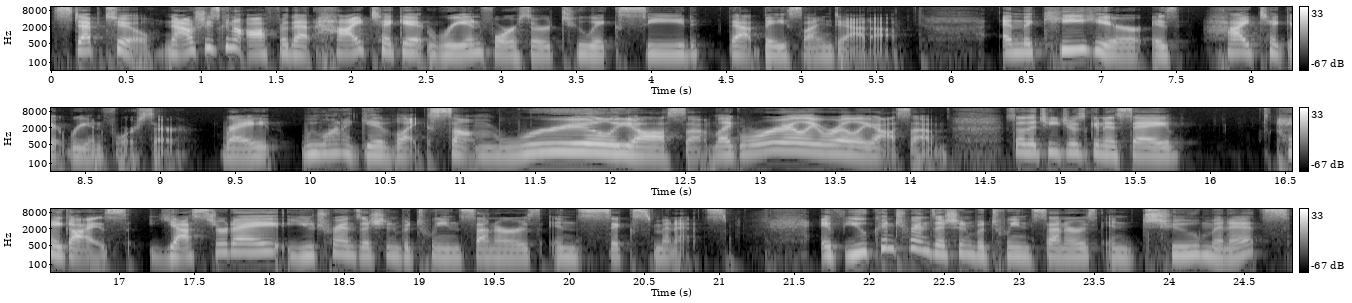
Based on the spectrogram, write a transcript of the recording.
Step two, now she's going to offer that high ticket reinforcer to exceed that baseline data. And the key here is high ticket reinforcer, right? We want to give like something really awesome, like really, really awesome. So the teacher's going to say, Hey guys, yesterday you transitioned between centers in six minutes. If you can transition between centers in two minutes,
